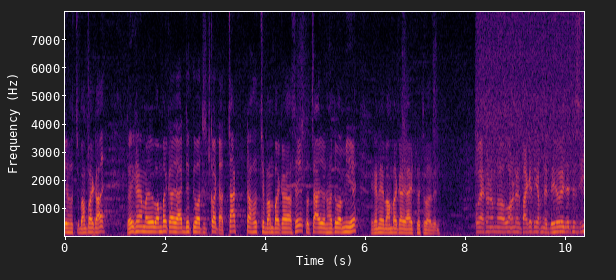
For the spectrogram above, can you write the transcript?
এই হচ্ছে বাম্পাই গায়ে। তো এখানে আমরা বাম্পাই কার রাইড দেখতে পাচ্ছি কয়টা? চারটা হচ্ছে বাম্পাই কার আছে, তো চারজন হয়তো বা মিয়ে এখানে বাম্পাই কার রাইড করতে পারবেন। তো এখন আমরা ওয়ান্ডার পার্কে থেকে আপনার বের হয়ে যেতেছি।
